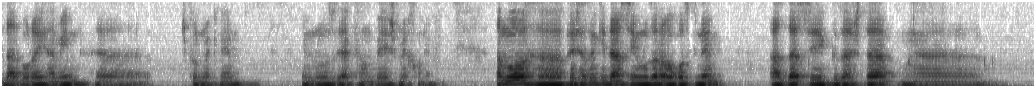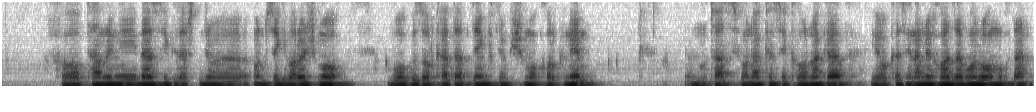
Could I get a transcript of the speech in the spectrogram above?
درباره همین چکر می‌کنیم؟ امروز یک کم بهش می‌خونیم. اما پیش از اینکه درس امروز را آغاز کنیم از درس گذشته خب تمرینی درس گذشته اون چیزی که برای شما واگذار کرده بودیم گفتیم که شما کار کنین. متاسفانه کسی کار نکرد یا کسی نمی‌خواد زبان رو آموختن.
